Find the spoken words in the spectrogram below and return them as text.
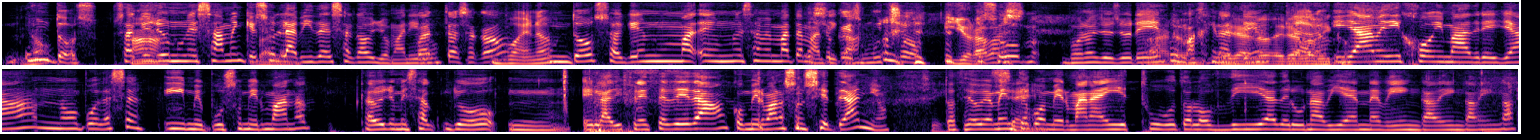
No. Un 2. Saqué Ah, yo en un examen que eso en la vida he sacado yo, Marilo. ¿Cuánto has sacado? Bueno. Un 2 saqué en un, ma- en un examen matemático. que es mucho. ¿Y llorabas? bueno, yo lloré, Claro, pues imagínate. era lo- era Claro. lógico. Y ya me dijo mi madre, ya no puede ser. Y me puso mi hermana, claro, yo me saco, yo mm, en la diferencia de edad con mi hermano son siete años. Sí. Entonces obviamente Sí. pues mi hermana ahí estuvo todos los días, de luna a viernes, venga, venga, venga.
